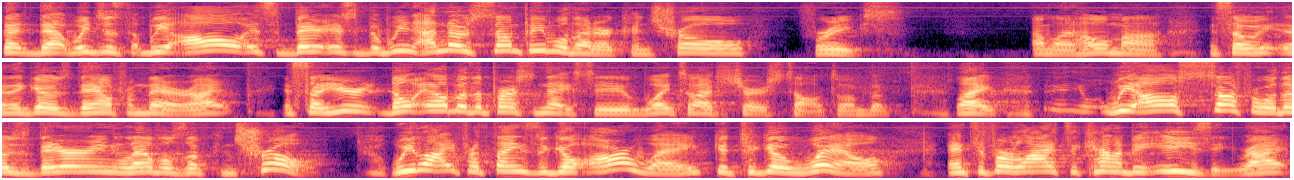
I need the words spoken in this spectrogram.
that, that we just, we all, it's very, it's, we, I know some people that are control freaks. I'm like, oh my. And so and it goes down from there, right? And so you're don't elbow the person next to you. Wait till after church talk to them. But like we all suffer with those varying levels of control. We like for things to go our way, to go well, and to, for life to kind of be easy, right?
